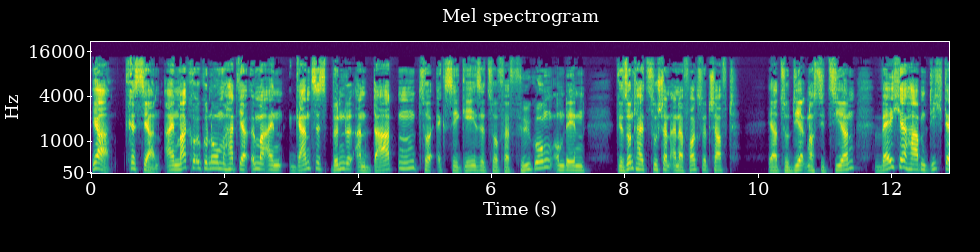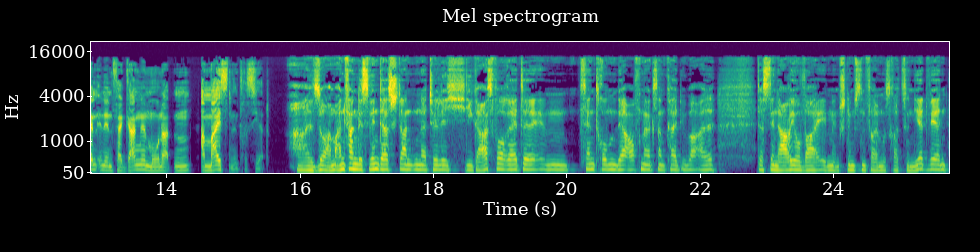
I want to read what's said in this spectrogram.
Ja, Christian, ein Makroökonom hat ja immer ein ganzes Bündel an Daten zur Exegese zur Verfügung, um den Gesundheitszustand einer Volkswirtschaft ja zu diagnostizieren. Welche haben dich denn in den vergangenen Monaten am meisten interessiert? Also am Anfang des Winters standen natürlich die Gasvorräte im Zentrum der Aufmerksamkeit überall. Das Szenario war eben im schlimmsten Fall muss rationiert werden.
